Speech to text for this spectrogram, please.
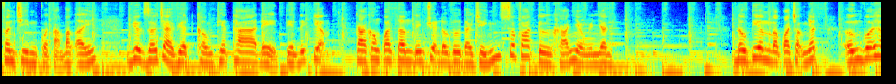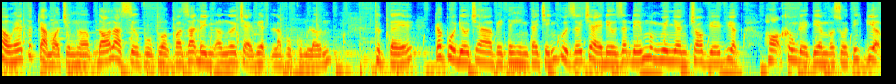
Phần chìm của tảng băng ấy, việc giới trẻ Việt không thiết tha để tiền tiết kiệm, càng không quan tâm đến chuyện đầu tư tài chính xuất phát từ khá nhiều nguyên nhân. Đầu tiên và quan trọng nhất Ứng với hầu hết tất cả mọi trường hợp đó là sự phụ thuộc vào gia đình ở người trẻ Việt là vô cùng lớn. Thực tế, các cuộc điều tra về tình hình tài chính của giới trẻ đều dẫn đến một nguyên nhân cho phía việc họ không để tiền vào sổ tiết kiệm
